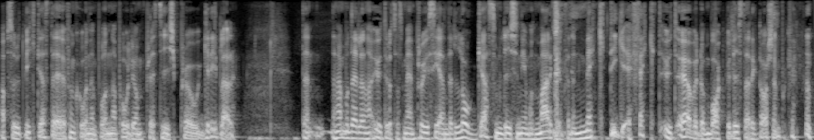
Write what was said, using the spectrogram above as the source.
absolut viktigaste funktionen på Napoleon Prestige Pro-grillar. Den, den, här modellen har utrustats med en projicerande logga som lyser ner mot marken för en mäktig effekt utöver de bakbelysta reglagen på kvällen.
